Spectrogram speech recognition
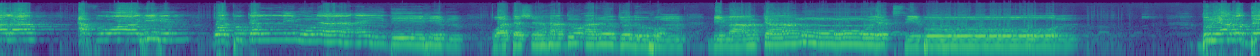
আলা আফওয়াহিহিম ওয়া তুকাল্লিমুনা আইদিহিম ওয়া তাশহাদু আরজুলুহুম বিমা কানু ইয়াকসিবুন। দুনিয়ার মধ্যে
